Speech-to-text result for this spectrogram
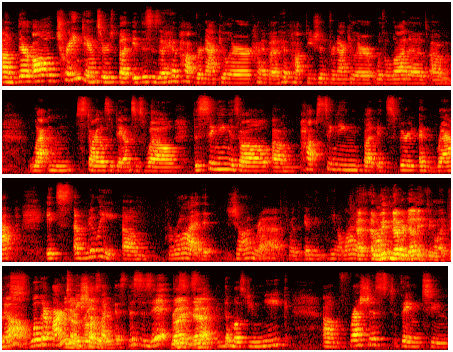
um, they're all trained dancers, but it, this is a hip-hop vernacular, kind of a hip-hop fusion vernacular with a lot of um, Latin styles of dance as well. The singing is all um, pop singing, but it's very, and rap. It's a really um, broad genre for, and you know, a lot of. And we've never done anything like this. No, well, there aren't any shows like this. This is it. Right, this is yeah. like the most unique, um, freshest thing to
